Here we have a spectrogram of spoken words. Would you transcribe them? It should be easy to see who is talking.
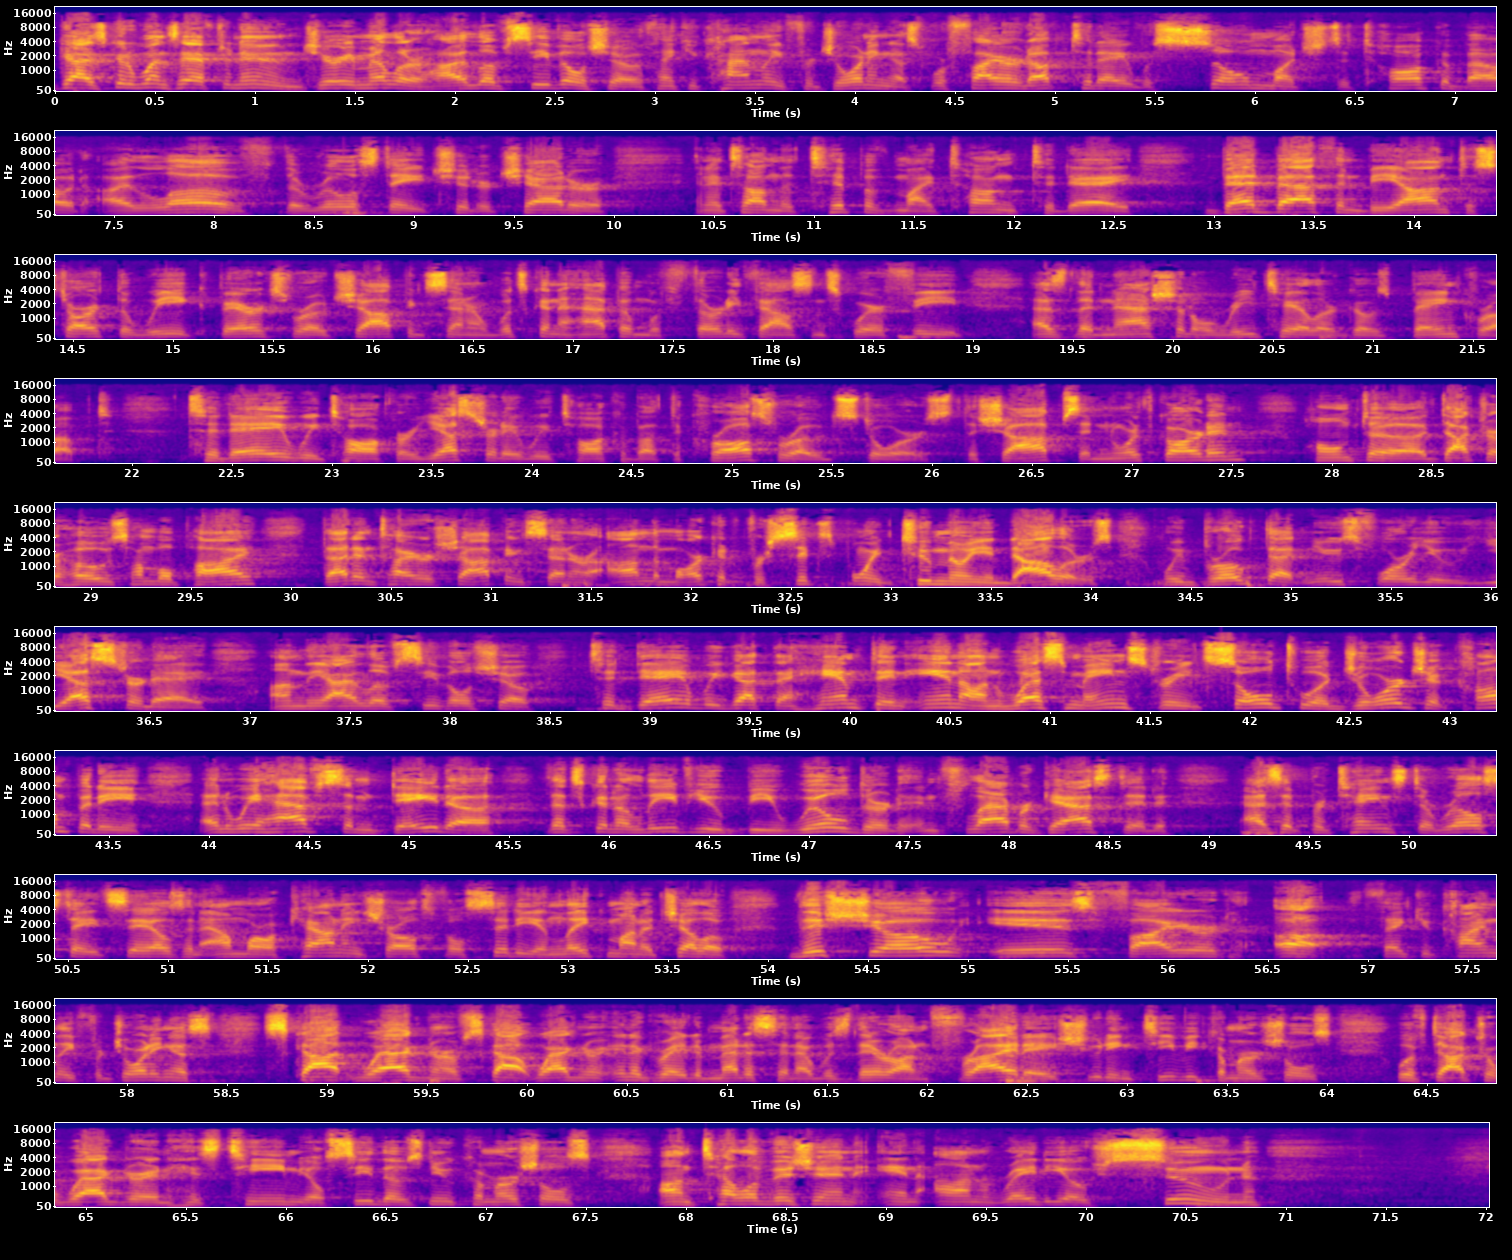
Speaker 1: Guys, good Wednesday afternoon. Jerry Miller, I Love CVille Show. Thank you kindly for joining us. We're fired up today with so much to talk about. I love the real estate chitter chatter, and it's on the tip of my tongue today. Bed Bath and Beyond to start the week. Barracks Road Shopping Center. What's going to happen with 30,000 square feet as the national retailer goes bankrupt? Today we talk, or yesterday we talk about the Crossroads stores, the shops in North Garden, home to uh, Dr. Ho's Humble Pie. That entire shopping center on the market for $6.2 million. We broke that news for you yesterday on the I Love CVille show. Today we got the Hampton Inn on West Main Street sold to a Georgia company, and we have some data that's going to leave you bewildered and flabbergasted as it pertains to real estate sales in Albemarle County, Charlottesville City, and Lake Monticello. This show is fired up. Thank you kindly for joining us, Scott Wagner of Scott Wagner Integrated Medicine. I was there on Friday shooting TV commercials with Dr. Wagner and his team. You'll see those new commercials on television and on radio soon.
